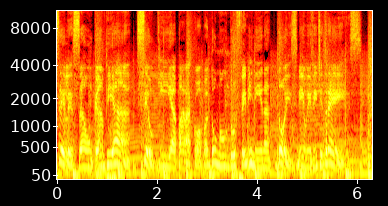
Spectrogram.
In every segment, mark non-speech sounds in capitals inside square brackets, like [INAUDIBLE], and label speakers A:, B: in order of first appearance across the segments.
A: Seleção Campeã, seu guia para a Copa do Mundo Feminina 2023.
